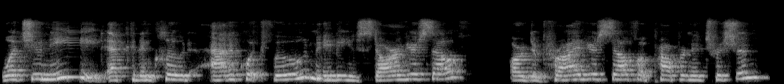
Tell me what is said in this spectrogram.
what you need. That could include adequate food. Maybe you starve yourself or deprive yourself of proper nutrition.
